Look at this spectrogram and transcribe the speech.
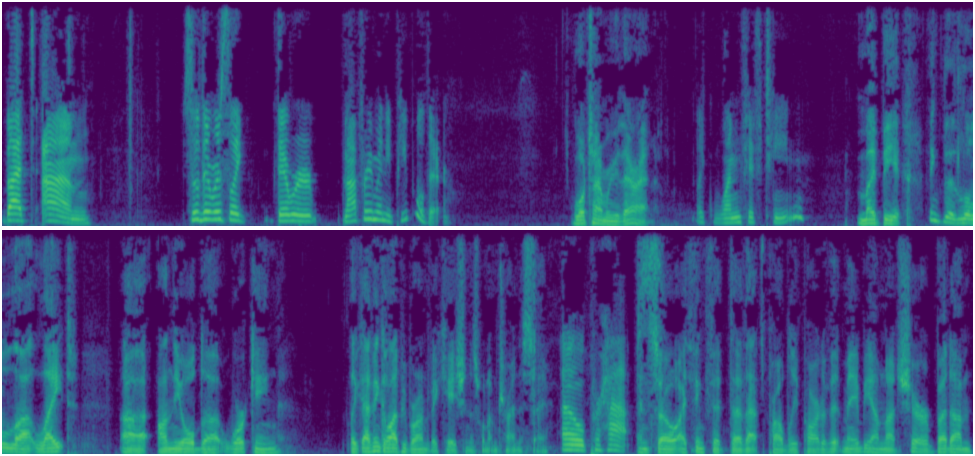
But um, so there was like there were not very many people there, What time were you there at? like 115. Might be. I think the little uh, light uh, on the old uh, working. Like I think a lot of people are on vacation is what I'm trying to say. Oh, perhaps. And so I think that uh, that's probably part of it. Maybe I'm not sure, but um,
